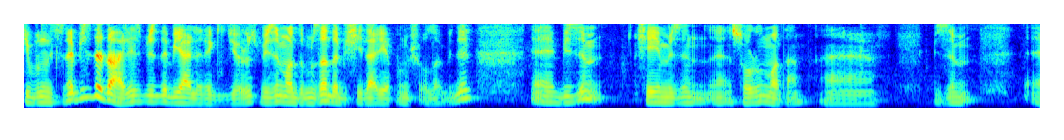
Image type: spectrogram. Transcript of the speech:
ki bunun içine biz de dahiliz biz de bir yerlere gidiyoruz bizim adımıza da bir şeyler yapılmış olabilir E, bizim şeyimizin e, sorulmadan e, bizim e,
